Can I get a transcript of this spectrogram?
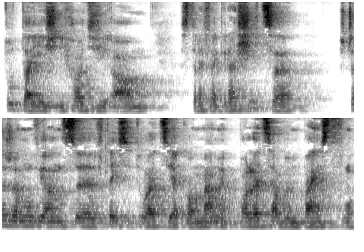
tutaj, jeśli chodzi o strefę grasicy, szczerze mówiąc, w tej sytuacji, jaką mamy, polecałbym Państwu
